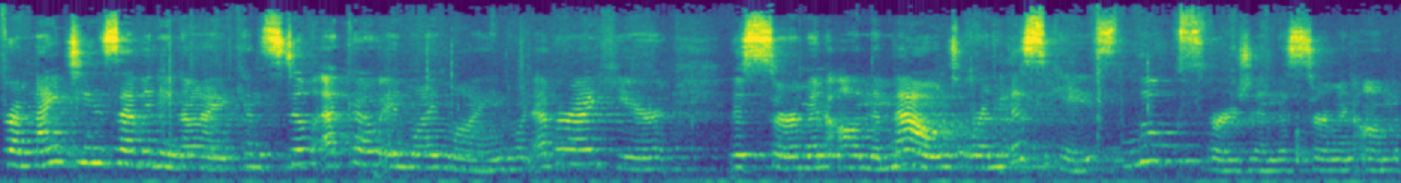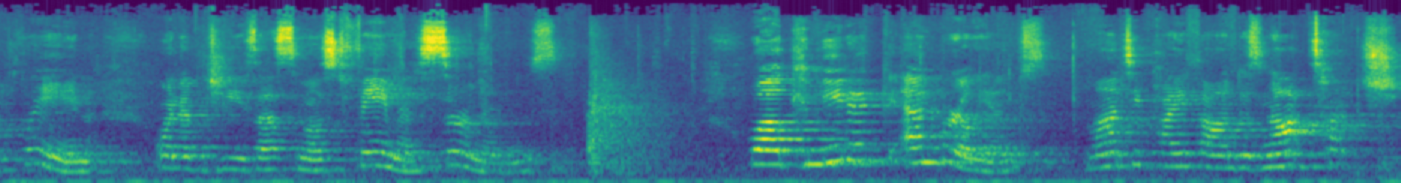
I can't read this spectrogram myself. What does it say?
from 1979 can still echo in my mind whenever I hear the Sermon on the Mount, or in this case, Luke's version, the Sermon on the Plain, one of Jesus' most famous sermons. While comedic and brilliant, Monty Python does not touch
